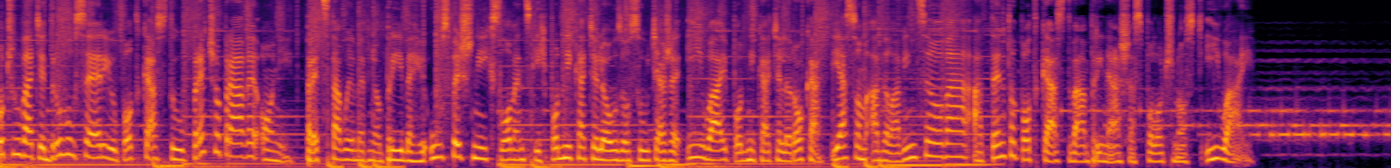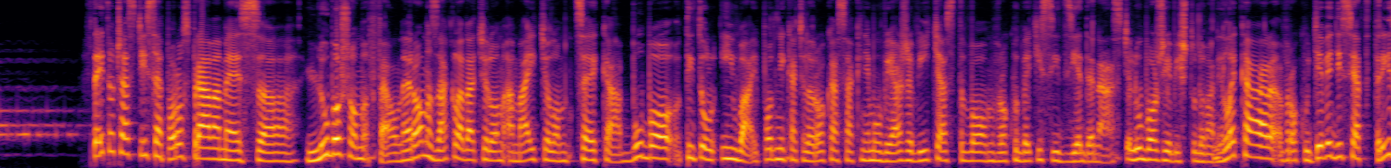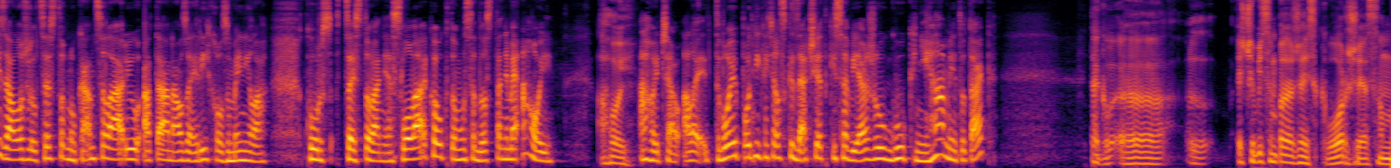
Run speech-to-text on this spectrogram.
Počúvate druhú sériu podcastu Prečo práve oni? Predstavujeme v ňom príbehy úspešných slovenských podnikateľov zo súťaže EY Podnikateľ roka. Ja som Adela Vinceová a tento podcast vám prináša spoločnosť EY. V tejto časti sa porozprávame s Lubošom Felnerom, zakladateľom a majiteľom CK Bubo. Titul EY, podnikateľ roka, sa k nemu viaže víťazstvom v roku 2011. Luboš je vyštudovaný lekár, v roku 93 založil cestovnú kanceláriu a tá naozaj rýchlo zmenila kurz cestovania Slovákov. K tomu sa dostaneme. Ahoj. Ahoj. Ahoj, čau. Ale tvoje podnikateľské začiatky sa viažú ku knihám, je to tak? Tak uh, ešte by som povedal, že aj skôr, že ja som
